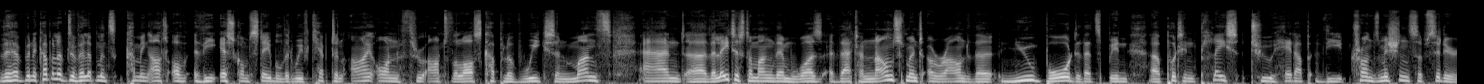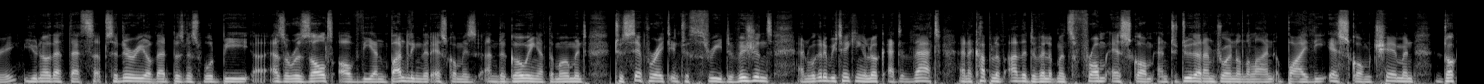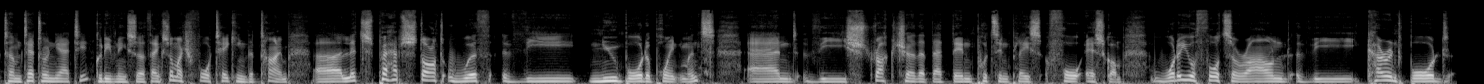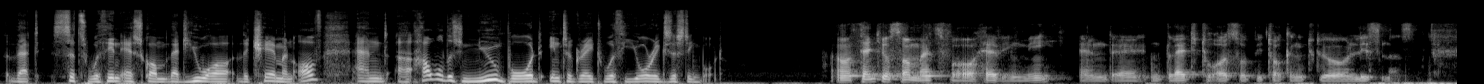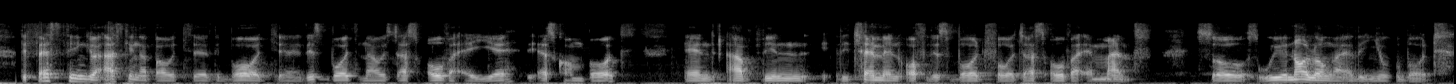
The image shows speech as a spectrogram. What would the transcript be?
There have been a couple of developments coming out of the Eskom stable that we've kept an eye on throughout the last couple of weeks and months. And uh, the latest among them was that announcement around the new board that's been uh, put in place to head up the transmission subsidiary. You know that that subsidiary of that business would be uh, as a result of the unbundling that Eskom is undergoing at the moment to separate into three divisions. And we're going to be taking a look at that and a couple of other developments from Eskom. And to do that, I'm joined on the line by the Eskom chairman, Dr. Mteto. Good evening, sir. Thanks so much for taking the time. Uh, let's perhaps start with the new board appointments and the structure that that then puts in place for Eskom. What are your thoughts around the current board that sits within Eskom that you are the chairman of, and uh, how will this new board integrate with your existing board? Oh, thank you so much for having me, and uh, I'm glad to also be talking to your listeners. The first thing you're asking about uh, the board, uh, this board now is just over a year, the Eskom board, and I've been the chairman of this board for just over a month. So, so we are no longer the new board.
